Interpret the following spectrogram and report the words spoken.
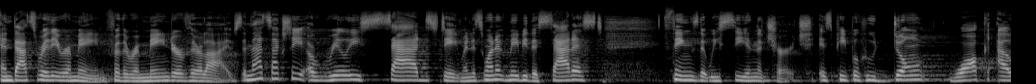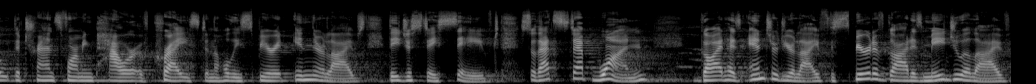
and that's where they remain for the remainder of their lives. And that's actually a really sad statement. It's one of maybe the saddest things that we see in the church is people who don't walk out the transforming power of Christ and the Holy Spirit in their lives. They just stay saved. So that's step 1 God has entered your life, the Spirit of God has made you alive,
